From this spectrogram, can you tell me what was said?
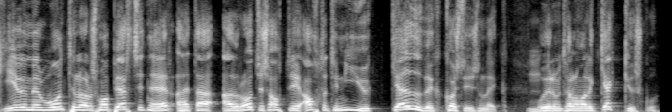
gefur mér von til að vera smá bjart sitni er að að Rodgers átti 8-9 geðveik kosti í þessum leik. Og við erum að tala um alveg geggjuð sko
